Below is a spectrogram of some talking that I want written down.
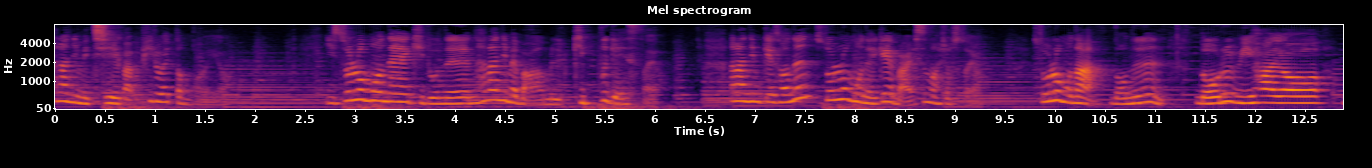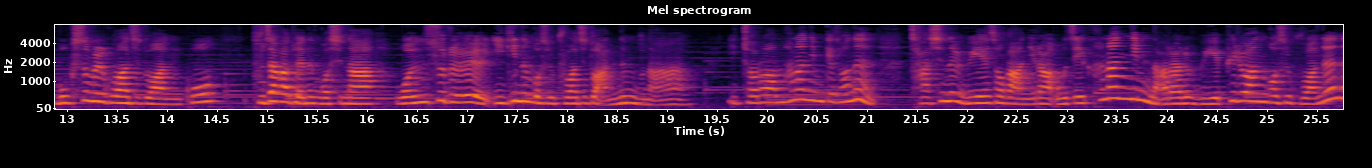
하나님의 지혜가 필요했던 거예요. 이 솔로몬의 기도는 하나님의 마음을 기쁘게 했어요. 하나님께서는 솔로몬에게 말씀하셨어요. 솔로몬아, 너는 너를 위하여 목숨을 구하지도 않고 부자가 되는 것이나 원수를 이기는 것을 구하지도 않는구나. 이처럼 하나님께서는 자신을 위해서가 아니라 오직 하나님 나라를 위해 필요한 것을 구하는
